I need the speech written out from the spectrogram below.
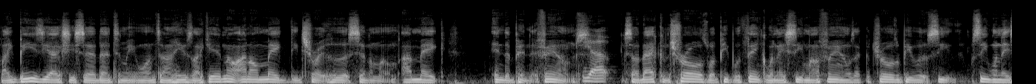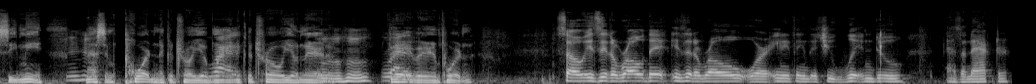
like Beezy actually said that to me one time. He was like, "Yeah, no, I don't make Detroit hood cinema. I make." Independent films. Yep. So that controls what people think when they see my films. That controls what people see see when they see me. Mhm. That's important to control your brain Right. and control your narrative. Mhm. Very Right. very important. So is it a role that is it a role or anything that you wouldn't do as an actor?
